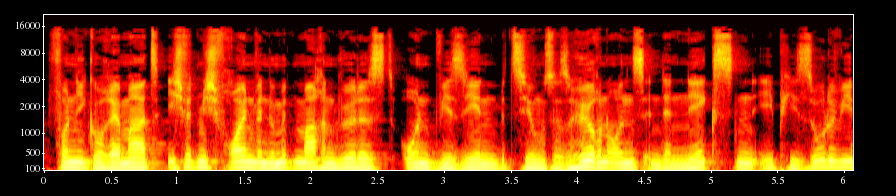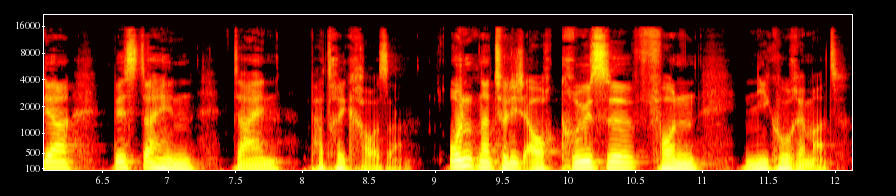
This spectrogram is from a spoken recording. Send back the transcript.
von Nico Remmert. Ich würde mich freuen, wenn du mitmachen würdest und wir sehen beziehungsweise hören uns in der nächsten Episode wieder. Bis dahin, dein Patrick Krauser. Und natürlich auch Grüße von Nico Remmert.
